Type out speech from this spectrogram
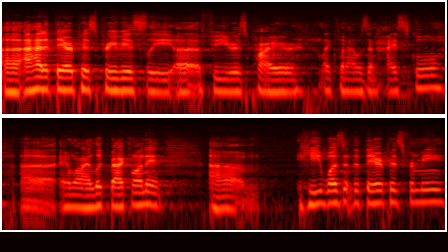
Uh, I had a therapist previously, uh, a few years prior, like when I was in high school. Uh, and when I look back on it, um, he wasn't the therapist for me,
